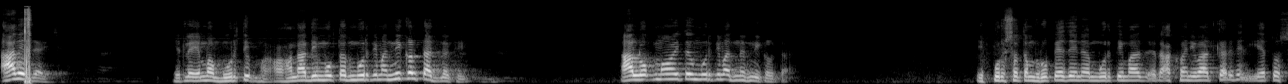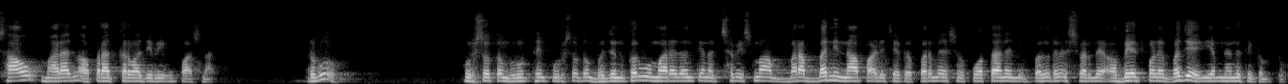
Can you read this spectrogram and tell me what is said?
આવે જાય છે. એટલે એમાં મૂર્તિ અનાદિમુક્ત મૂર્તિમાં નીકળતા જ નથી. આ લોકમાં હોય તો મૂર્તિમાં જ નથી નીકળતા. એ પુરુષોત્તમ રૂપે જઈને મૂર્તિમાં રાખવાની વાત કરે છે ને, એ તો સાવ મહારાજનો અપરાધ કરવા જેવી ઉપાસના છે. પ્રભુ પુરુષોત્તમ રૂપ થઈને પુરુષોત્તમ ભજન કરવું મહારાજ અંત્યના છવ્વીસમાં બરાબરની ના પાડી છે કે પરમેશ્વર પોતાને પરમેશ્વરને અભેદપણે ભજે એ એમને નથી ગમતું.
